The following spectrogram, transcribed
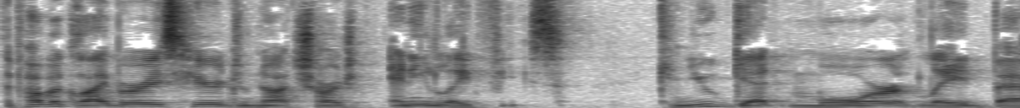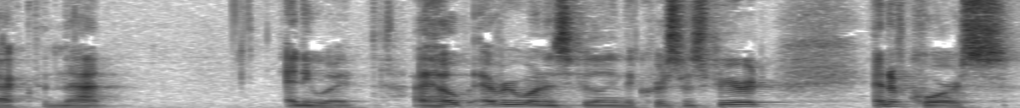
the public libraries here do not charge any late fees. Can you get more laid back than that? Anyway, I hope everyone is feeling the Christmas spirit, and of course,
